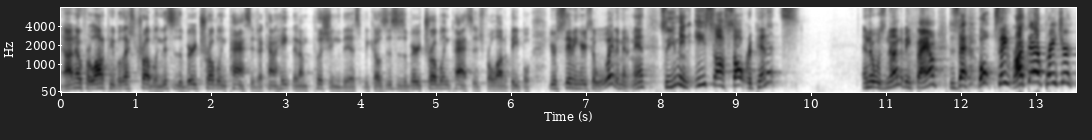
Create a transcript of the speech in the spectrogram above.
Now, I know for a lot of people that's troubling. This is a very troubling passage. I kind of hate that I'm pushing this because this is a very troubling passage for a lot of people. You're sitting here, you say, Well, wait a minute, man. So you mean Esau sought repentance? And there was none to be found? Does that, oh, see, right there, preacher.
